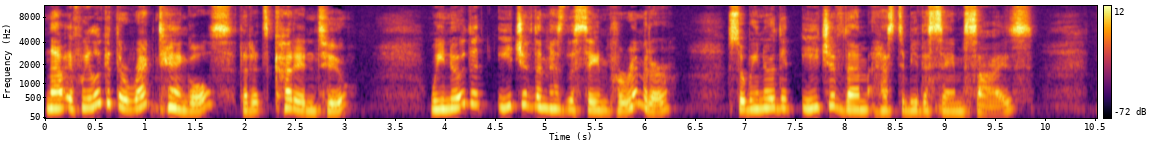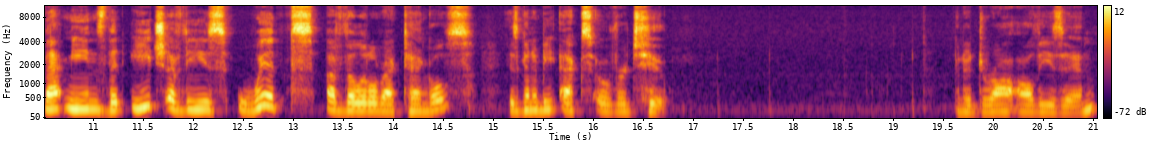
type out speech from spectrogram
Now, if we look at the rectangles that it's cut into, we know that each of them has the same perimeter, so we know that each of them has to be the same size. That means that each of these widths of the little rectangles is going to be x over 2. I'm going to draw all these in,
